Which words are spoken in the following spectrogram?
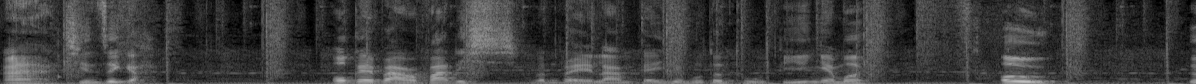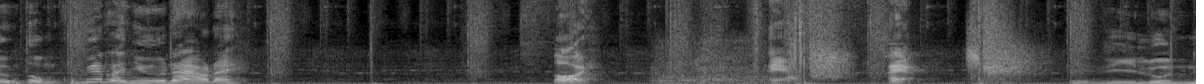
À chiến dịch à? Ok vào phát đi. Vẫn phải làm cái nhiệm vụ tuân thủ tí anh em ơi. Ừ tướng tùng không biết là như thế nào đây. Rồi. À, à. đi luôn?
